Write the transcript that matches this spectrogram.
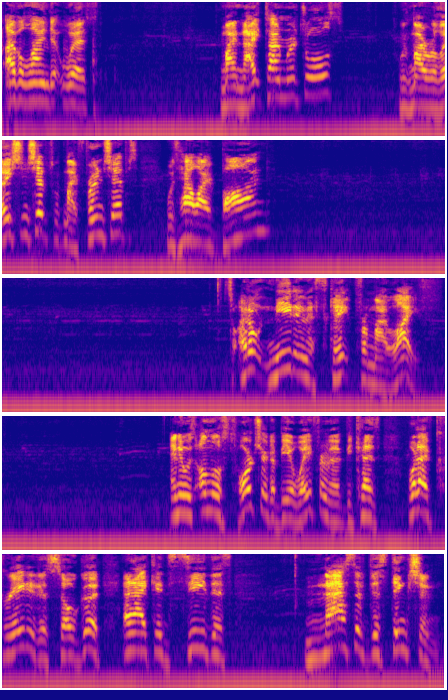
I've aligned it with my nighttime rituals, with my relationships, with my friendships, with how I bond. So I don't need an escape from my life. And it was almost torture to be away from it because what I've created is so good. And I could see this massive distinction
